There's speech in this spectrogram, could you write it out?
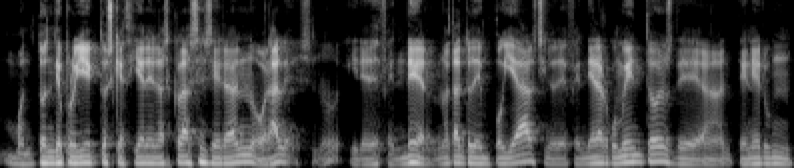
un montón de proyectos que hacían en las clases eran orales, ¿no? Y de defender, no tanto de empollar, sino de defender argumentos, de ah, tener un,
